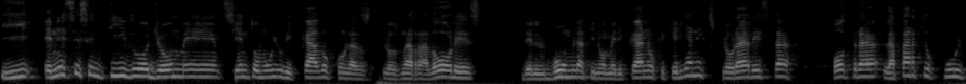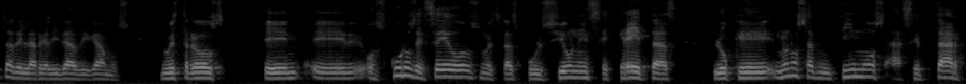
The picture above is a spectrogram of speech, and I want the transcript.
Y en ese sentido yo me siento muy ubicado con los narradores del boom latinoamericano que querían explorar esta otra, la parte oculta de la realidad, digamos. Nuestros eh, oscuros deseos, nuestras pulsiones secretas, lo que no nos admitimos aceptar.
